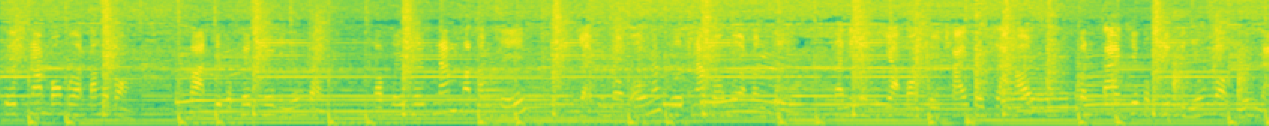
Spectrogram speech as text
ដល់ពេលឆ្នាំបងមើលអត់ដឹងទេបងបាទជាប្រភេទឈើវិញបងដល់ពេលមើលឆ្នាំអត់ដឹងទេចាក់ជូនបងប្អូនណាមើលឆ្នាំបងមើលអត់ដឹងទេតែនេះខ្ញុំប្រយ័ត្នបងធ្វើឆាយធ្វើខ្លាំងហើយប៉ុន្តែជាប្រភេទវិញបងខ្លួនណា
